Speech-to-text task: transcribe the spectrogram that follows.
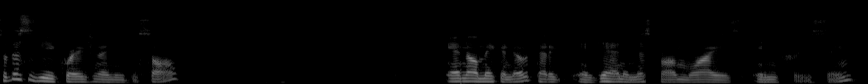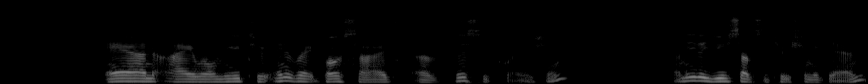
So this is the equation I need to solve. And I'll make a note that again, in this problem, y is increasing. And I will need to integrate both sides of this equation. I'll need a u substitution again.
